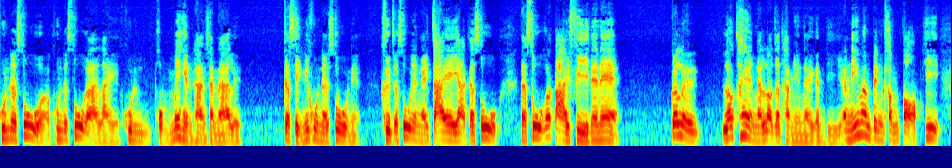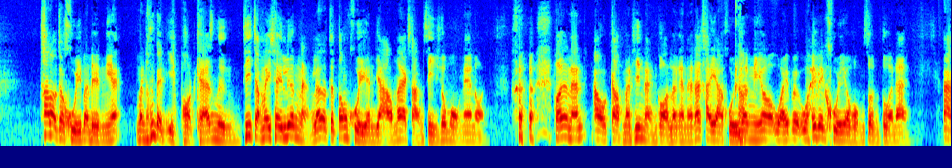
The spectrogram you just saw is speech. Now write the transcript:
คุณจะสู้เหรอคุณจะสู้กับอะไร คุณผมไม่เห็นทางชนะเลยกับสิ่งที่คุณจะสู้เนี่ย คือจะสู้ยังไงใจอยากจะสู้ แต่สู้ก็ตายฟรีแน่ๆก็เลยแล้วถ้าอย่างนั้นเราจะทำยังไงกันดี อันนี้มันเป็นคำตอบที่ ถ้าเราจะคุยประเด็นเนี้ยมันต้องเป็นอีกพอดแคสต์หนึ่งที่จะไม่ใช่เรื่องหนัง แล้วเราจะต้องคุยกันยาวมากสามสี่ชั่วโมงแน่นอน เพราะฉะนั้นเอากลับมาที่หนังก่อนแล้วกันนะถ้าใครอยากคุยครับเรื่องนี้ก็ไว้ไปไว้ไปคุยกับผมส่วนตัวได้อะ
